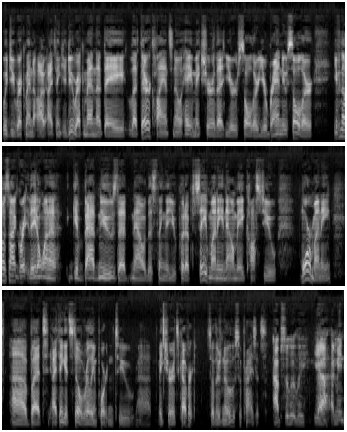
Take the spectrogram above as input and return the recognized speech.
would you recommend? I, I, think you do recommend that they let their clients know, hey, make sure that your solar, your brand new solar, even though it's not great, they don't want to give bad news that now this thing that you put up to save money now may cost you more money. Uh, but I think it's still really important to uh, make sure it's covered so there's no surprises. Absolutely. Yeah. I mean,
